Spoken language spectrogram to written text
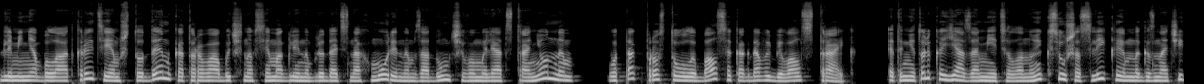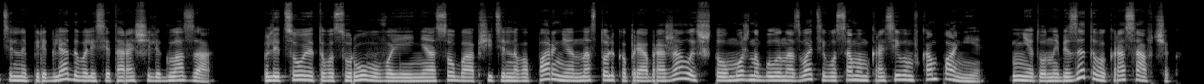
Для меня было открытием, что Дэн, которого обычно все могли наблюдать нахмуренным, задумчивым или отстраненным, вот так просто улыбался, когда выбивал страйк. Это не только я заметила, но и Ксюша с Ликой многозначительно переглядывались и таращили глаза. Лицо этого сурового и не особо общительного парня настолько преображалось, что можно было назвать его самым красивым в компании. Нет, он и без этого красавчик,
